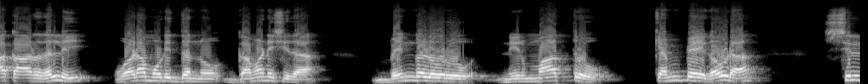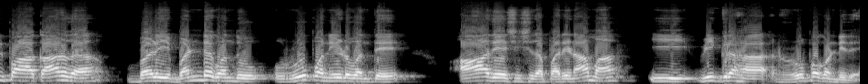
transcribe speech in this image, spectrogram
ಆಕಾರದಲ್ಲಿ ಒಡಮೂಡಿದ್ದನ್ನು ಗಮನಿಸಿದ ಬೆಂಗಳೂರು ನಿರ್ಮಾತೃ ಕೆಂಪೇಗೌಡ, ಶಿಲ್ಪಾಕಾರದ ಬಳಿ ಬಂಡೆಗೊಂದು ರೂಪ ನೀಡುವಂತೆ ಆದೇಶಿಸಿದ ಪರಿಣಾಮ ಈ ವಿಗ್ರಹ ರೂಪುಗೊಂಡಿದೆ.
